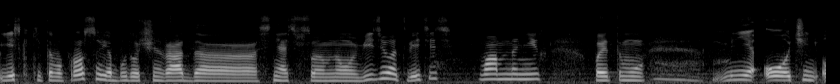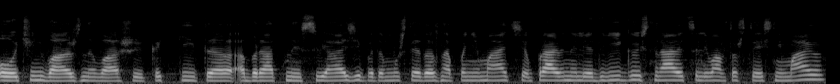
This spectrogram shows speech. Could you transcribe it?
есть какие-то вопросы, я буду очень рада снять в своем новом видео, ответить вам на них. Поэтому мне очень-очень важно ваши какие-то обратные связи, потому что я должна понимать, правильно ли я двигаюсь, нравится ли вам то, что я снимаю.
